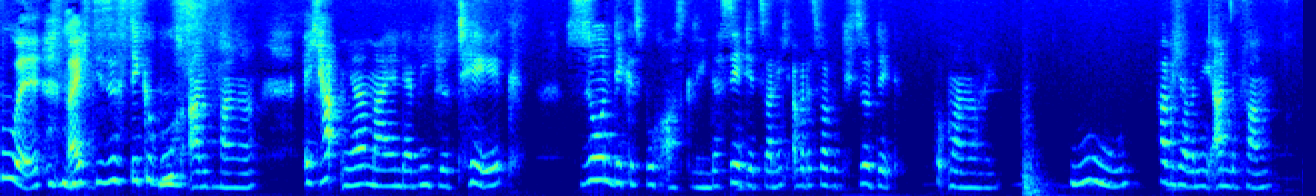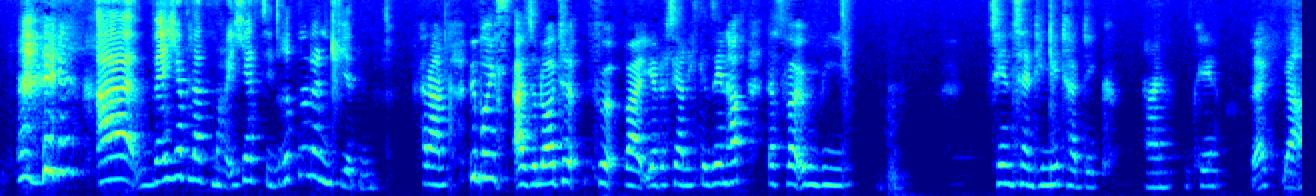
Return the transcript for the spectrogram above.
cool, weil ich dieses dicke Buch anfange. Ich habe mir mal in der Bibliothek so ein dickes Buch ausgeliehen. Das seht ihr zwar nicht, aber das war wirklich so dick. Guck mal, Marie. Uh. Habe ich aber nie angefangen. Äh, welcher Platz mache ich jetzt? Den dritten oder den vierten? Keine Ahnung. Übrigens, also Leute, für, weil ihr das ja nicht gesehen habt, das war irgendwie 10 cm dick. Nein, okay. Vielleicht, ja,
